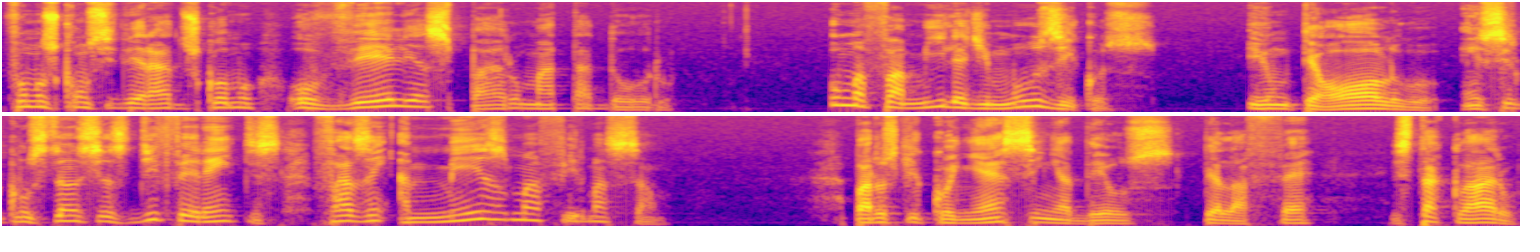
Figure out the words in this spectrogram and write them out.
Fomos considerados como ovelhas para o matadouro. Uma família de músicos e um teólogo, em circunstâncias diferentes, fazem a mesma afirmação. Para os que conhecem a Deus pela fé, está claro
